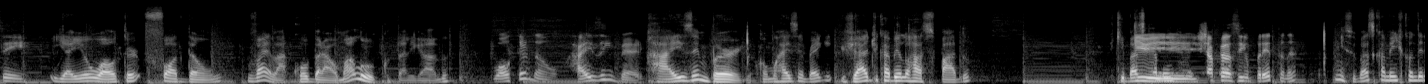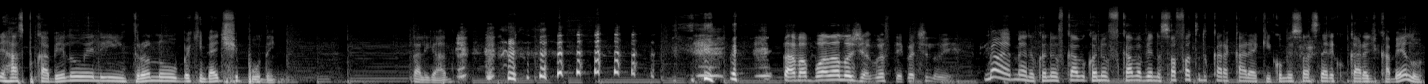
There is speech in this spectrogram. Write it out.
Sim. E aí o Walter, fodão, vai lá cobrar o maluco, tá ligado? Walter não, Heisenberg. Heisenberg, como Heisenberg, já de cabelo raspado. Que basicamente. E chapeuzinho preto, né? Isso, basicamente quando ele raspa o cabelo, ele entrou no Breaking Bad Shippuden. Tá ligado? Tava boa analogia, gostei, continue. Não, é, mano, quando eu ficava, quando eu ficava vendo só foto do cara careca e começou a série com o cara de cabelo,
